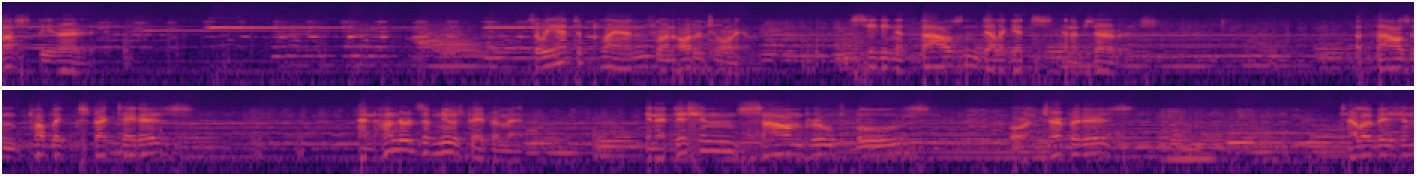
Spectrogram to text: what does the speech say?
must be heard. So we had to plan for an auditorium, seating a thousand delegates and observers. a thousand public spectators, and hundreds of newspaper men. In addition, soundproof booths for interpreters, television,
